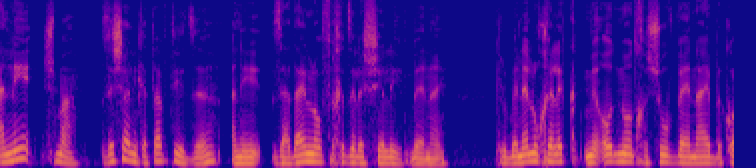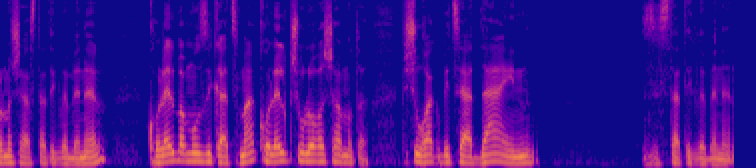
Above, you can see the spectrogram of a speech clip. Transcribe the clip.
אני, תשמע, זה שאני כתבתי את זה, אני, זה עדיין לא הופך את זה לשלי, בעיניי. כאילו, בן אל הוא חלק מאוד מאוד חשוב בעיניי בכל מה שהיה סטטיק ובן אל, כולל במוזיקה עצמה, כולל כשהוא לא רשם אותה. ושהוא רק ביצע עדיין, זה סטטיק ובן אל.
